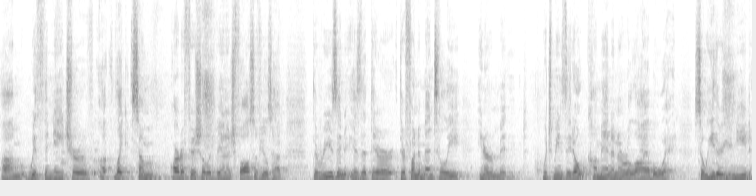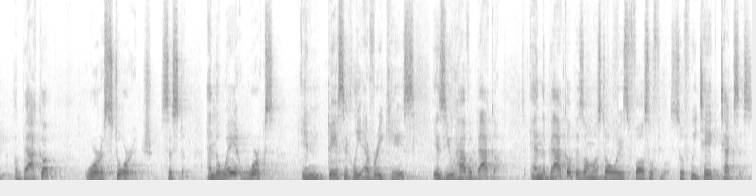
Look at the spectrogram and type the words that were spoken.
um, with the nature of, uh, like some artificial advantage fossil fuels have. The reason is that they're, they're fundamentally intermittent, which means they don't come in in a reliable way. So either you need a backup or a storage system. And the way it works in basically every case is you have a backup. And the backup is almost always fossil fuels. So if we take Texas,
